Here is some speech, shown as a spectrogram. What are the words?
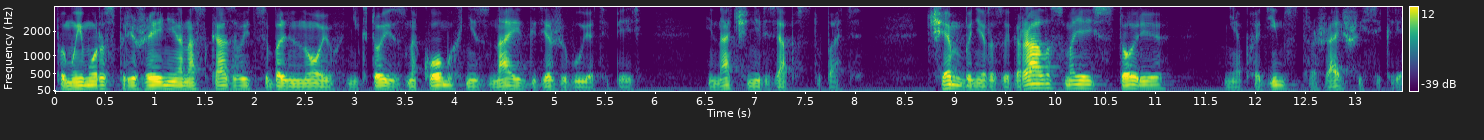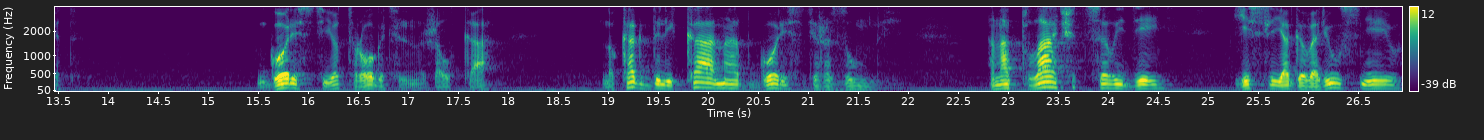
По моему распоряжению она сказывается больною. Никто из знакомых не знает, где живу я теперь. Иначе нельзя поступать. Чем бы ни разыгралась моя история, необходим строжайший секрет. Горесть ее трогательно, жалка. Но как далека она от горести разумной. Она плачет целый день. Если я говорю с нею,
